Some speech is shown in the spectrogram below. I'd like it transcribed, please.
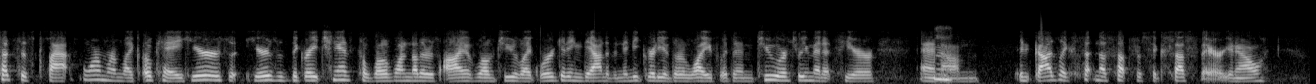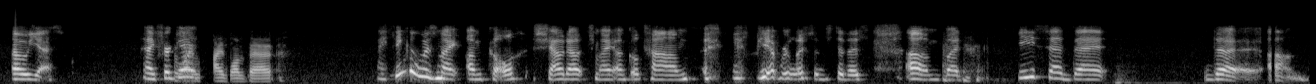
sets this platform where I'm like, okay, here's here's the great chance to love one another as I have loved you. Like we're getting down to the nitty gritty of their life within two or three minutes here, and mm. um, it, God's like setting us up for success there, you know. Oh yes, I forget. So I, I love that. I think it was my uncle. Shout out to my uncle Tom if he ever listens to this. Um, but he said that the um,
